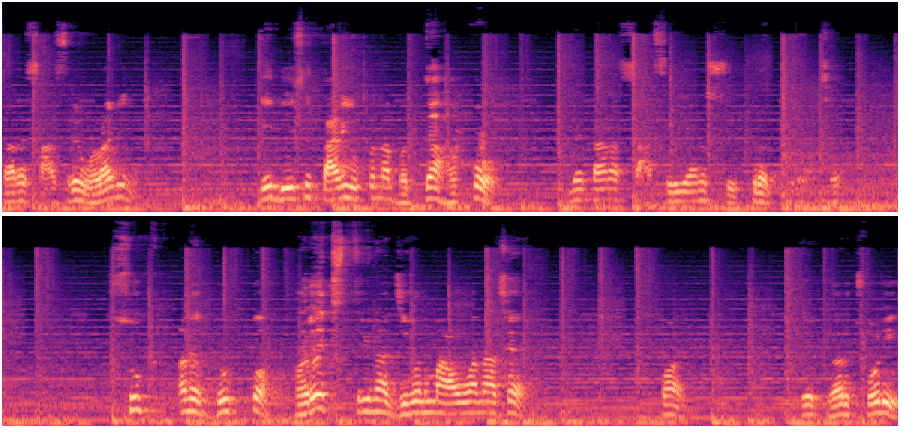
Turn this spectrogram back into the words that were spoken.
તારા સાસરે વળાવીને, એ દિવસે તારી ઉપરના બધા હકો મેં તારા સાસરિયાને સૂત્ર કર્યા છે. સુખ અને દુઃખ તો હરેક સ્ત્રીના જીવનમાં આવવાના છે. પણ એ ઘર છોડી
